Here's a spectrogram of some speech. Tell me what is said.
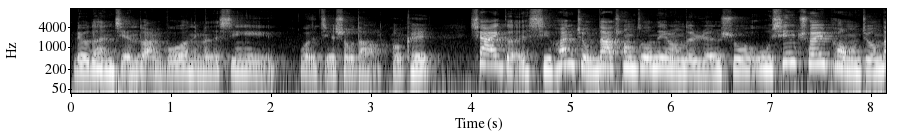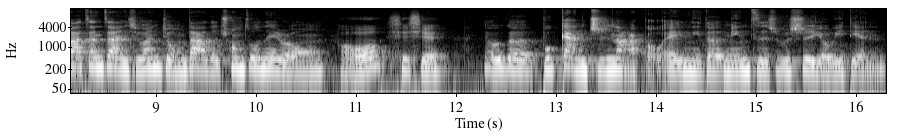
留的很简短，不过你们的心意我有接收到。OK。下一个喜欢囧大创作内容的人说五星吹捧囧大赞赞，喜欢囧大的创作内容。好哦，谢谢。有一个不干支那狗，哎，你的名字是不是有一点？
